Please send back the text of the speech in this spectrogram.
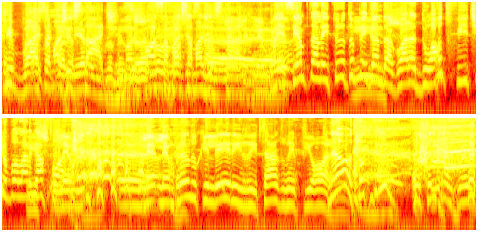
Que baita Vossa Majestade. Mas vossa majestade. Majestade. O exemplo da leitura eu tô pegando Isso. agora, do outfit eu vou largar Isso, fora. lem- Le- lembrando que ler irritado é pior. Não, eu tô tri, tô tri tranquilo.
